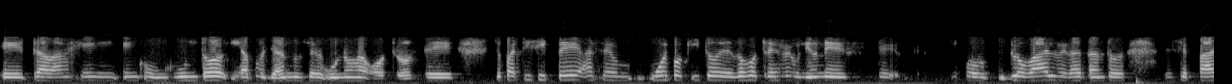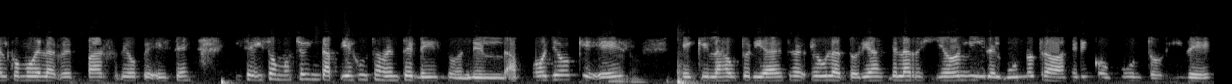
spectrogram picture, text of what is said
eh, trabajen en conjunto y apoyándose unos a otros. Eh, yo participé hace muy poquito de dos o tres reuniones de tipo global, ¿verdad? Tanto de CEPAL como de la red PARF de OPS y se hizo mucho hincapié justamente en eso, en el apoyo que es que las autoridades regulatorias de la región y del mundo trabajen en conjunto y de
